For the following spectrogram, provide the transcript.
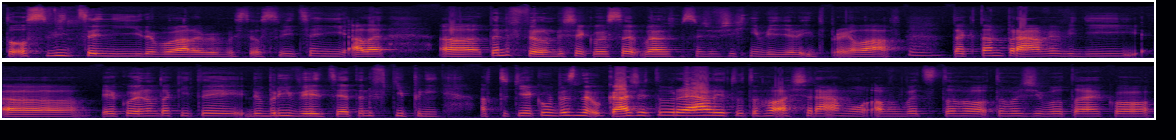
to osvícení, nebo já nevím, jestli osvícení, ale Uh, ten film, když jako se, já myslím, že všichni viděli Eat, Pray, Love, mm. tak tam právě vidí uh, jako jenom taky ty dobrý věci a ten vtipný. A to ti jako vůbec neukáže tu realitu toho ašrámu a vůbec toho, toho života jako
